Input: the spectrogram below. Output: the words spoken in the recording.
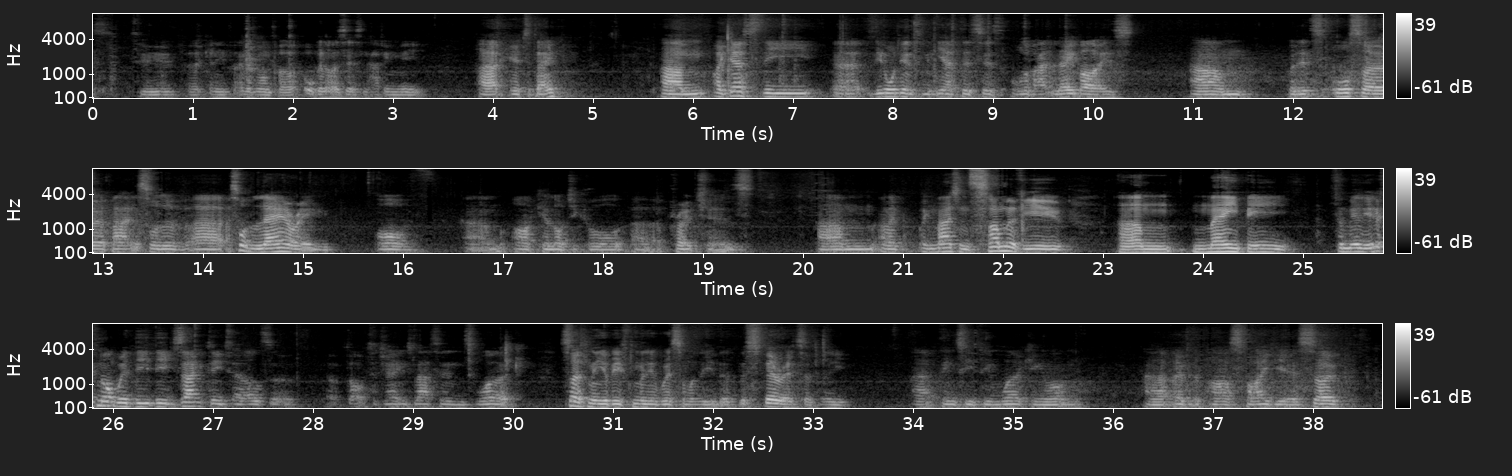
thanks to uh, Kenny and everyone for organising this and having me uh, here today. Um, I guess the uh, the audience, I mean, yeah, this is all about laybys, um, but it's also about a sort of uh, a sort of layering of um, archaeological uh, approaches. Um, and I imagine some of you um, may be familiar, if not with the, the exact details of, Dr. James Lattin's work, certainly you'll be familiar with some of the, the, the spirit of the uh, things he's been working on uh, over the past five years. So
